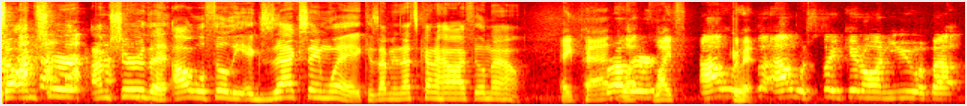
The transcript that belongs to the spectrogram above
so I'm sure I'm sure that I will feel the exact same way because I mean that's kind of how I feel now. Hey Pat, Brother, li- life. I was Go ahead. I was thinking on you about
